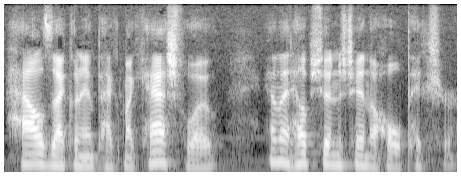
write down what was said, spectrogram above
how's that going to impact my cash flow? And that helps you understand the whole picture.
